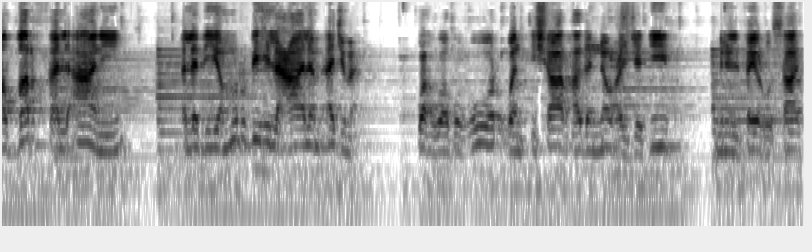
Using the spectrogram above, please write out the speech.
الظرف الآني الذي يمر به العالم أجمع. وهو ظهور وانتشار هذا النوع الجديد من الفيروسات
